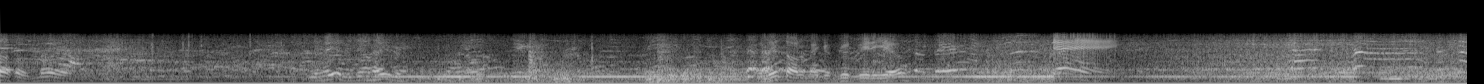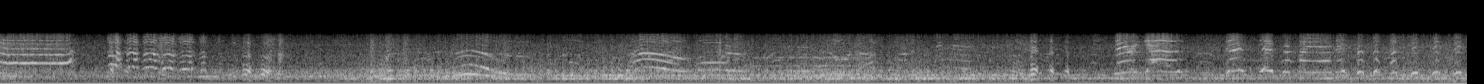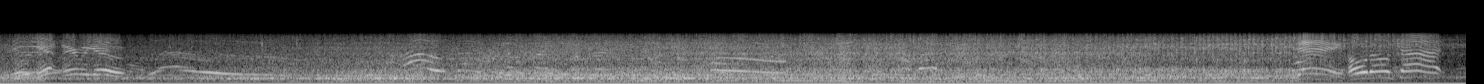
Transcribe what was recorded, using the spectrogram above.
Oh, man. Your head down here. Now, this ought to make a good video. Dang! Oh, there he goes! There's Superman! yeah, there we go. Oh, oh, oh. Dang, hold on tight.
